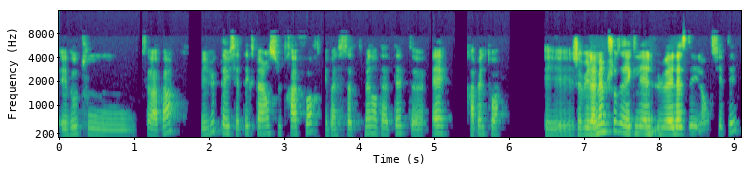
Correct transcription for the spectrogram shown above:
Et d'autres où ça va pas. Mais vu que tu as eu cette expérience ultra forte, et eh ben, ça te met dans ta tête, hé, euh, rappelle-toi. Et j'avais la même chose avec le LSD et l'anxiété.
